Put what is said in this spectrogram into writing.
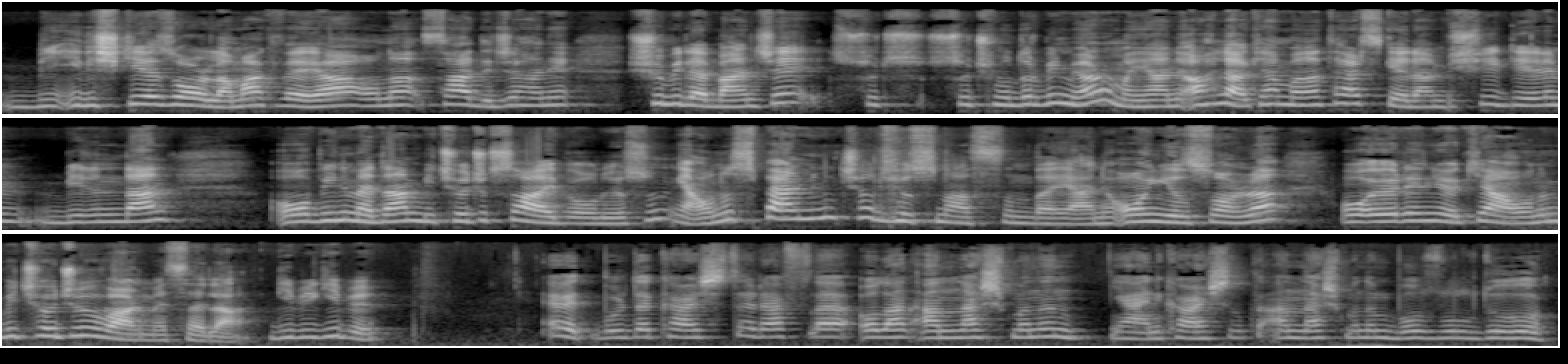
bir ilişkiye zorlamak veya ona sadece hani şu bile bence suç suç mudur bilmiyorum ama yani ahlaken bana ters gelen bir şey diyelim birinden o bilmeden bir çocuk sahibi oluyorsun. Ya yani onun spermini çalıyorsun aslında yani 10 yıl sonra o öğreniyor ki ya onun bir çocuğu var mesela gibi gibi. Evet burada karşı tarafla olan anlaşmanın yani karşılıklı anlaşmanın bozulduğu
